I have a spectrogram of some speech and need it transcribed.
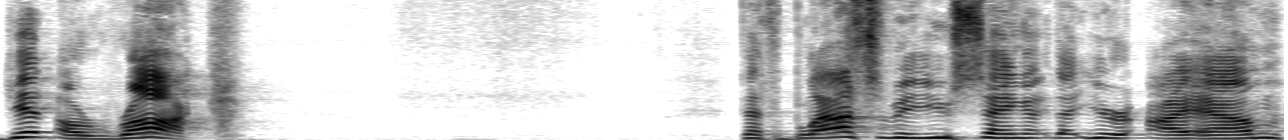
Get a rock. That's blasphemy, you saying that you're I am.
